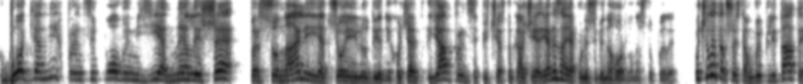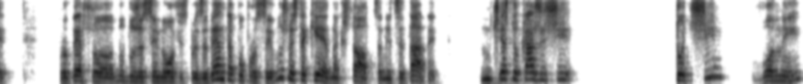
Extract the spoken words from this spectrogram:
Бо для них принциповим є не лише персоналія цієї людини. Хоча я, в принципі, чесно кажучи, я, я не знаю, як вони собі на горло наступили. Почали там щось там виплітати про те, що ну дуже сильно офіс президента попросив. Ну, щось таке на кшталт, це не цитати. Чесно кажучи, то чим вони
